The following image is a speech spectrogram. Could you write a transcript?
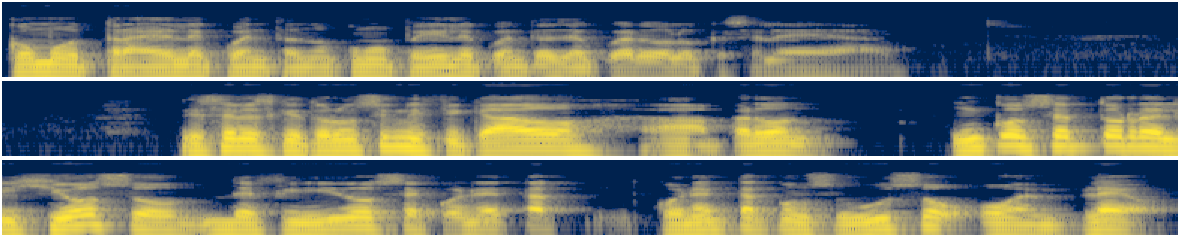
cómo traerle cuentas, ¿no? cómo pedirle cuentas de acuerdo a lo que se le ha dado. Dice el escritor, un significado, ah, perdón, un concepto religioso definido se conecta, conecta con su uso o empleo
